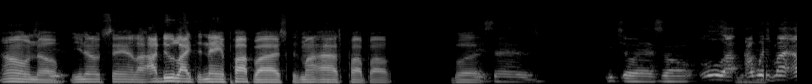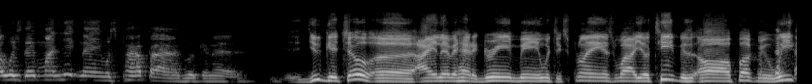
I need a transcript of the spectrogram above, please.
I don't know. Shit. You know what I'm saying? Like I do like the name Popeyes because my eyes pop out. But It says, "Get your ass on." Ooh, I, I wish my I wish that my nickname was Popeyes looking ass. You get your uh I ain't never had a green bean, which explains why your teeth is all fucking weak,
